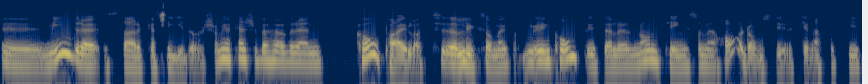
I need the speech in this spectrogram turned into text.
eh, mindre starka sidor som jag kanske behöver en co-pilot, liksom en, en, kompis eller någonting som har de styrkorna. Så vi,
